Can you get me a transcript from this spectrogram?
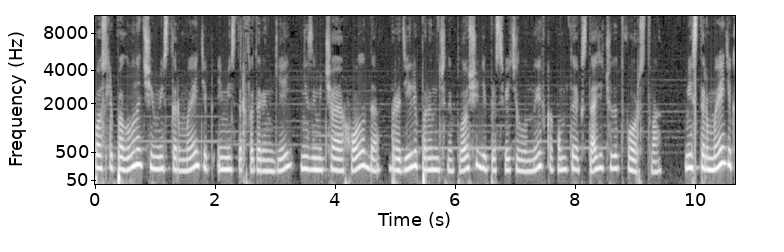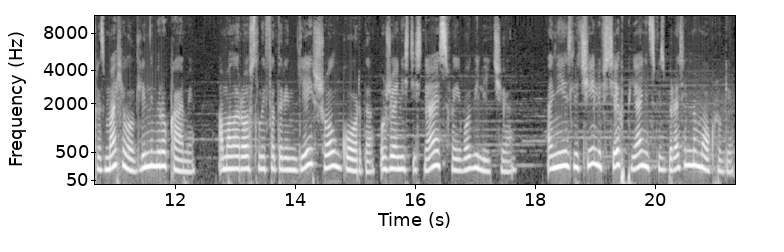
После полуночи мистер Мэддик и мистер Фотерингей, не замечая холода, бродили по рыночной площади при свете луны в каком-то экстазе чудотворства. Мистер Мэддик размахивал длинными руками, а малорослый Фотерингей шел гордо, уже не стесняясь своего величия. Они излечили всех пьяниц в избирательном округе,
